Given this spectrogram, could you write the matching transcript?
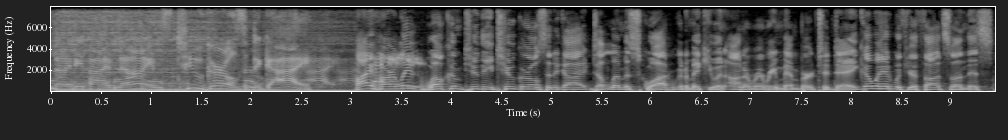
Mix 95.9's Two Girls and a Guy. Hi, Harley. Welcome to the Two Girls and a Guy Dilemma Squad. We're going to make you an honorary member today. Go ahead with your thoughts on this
